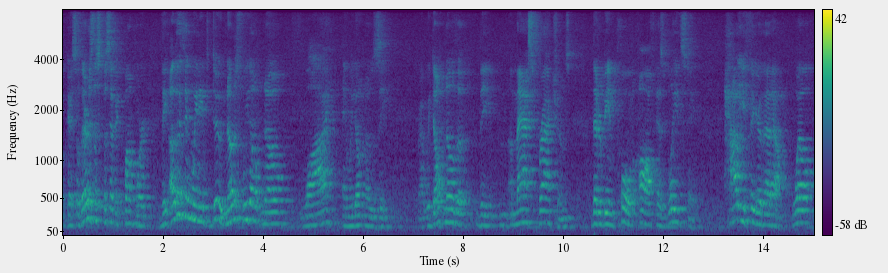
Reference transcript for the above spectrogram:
Okay, so there's the specific pump work. The other thing we need to do, notice we don't know Y and we don't know Z. Right? We don't know the, the mass fractions that are being pulled off as bleed steam. How do you figure that out? Well,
